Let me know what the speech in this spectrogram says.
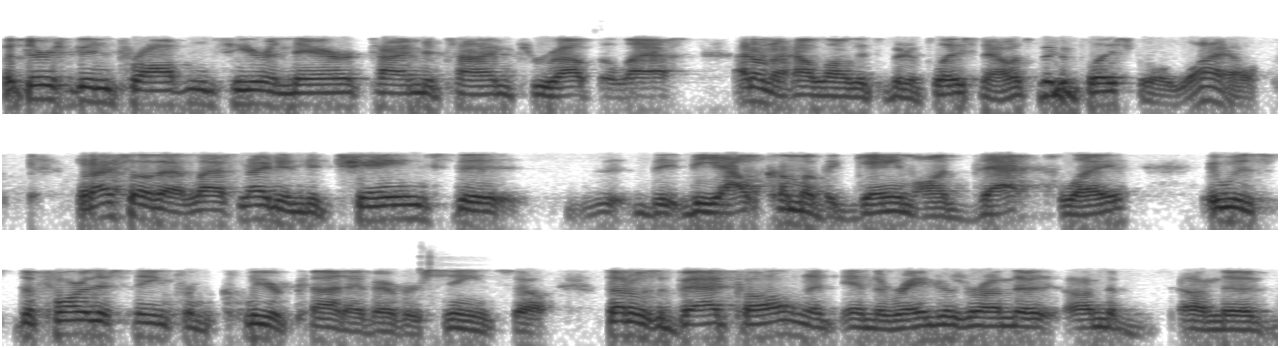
But there's been problems here and there, time to time, throughout the last. I don't know how long it's been in place now. It's been in place for a while. But I saw that last night, and to change the the, the outcome of the game on that play. It was the farthest thing from clear cut I've ever seen. So thought it was a bad call, and, and the Rangers were on the on the on the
